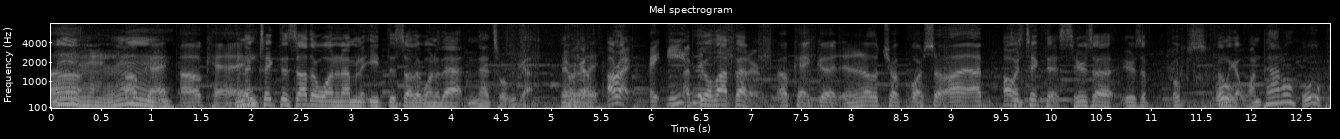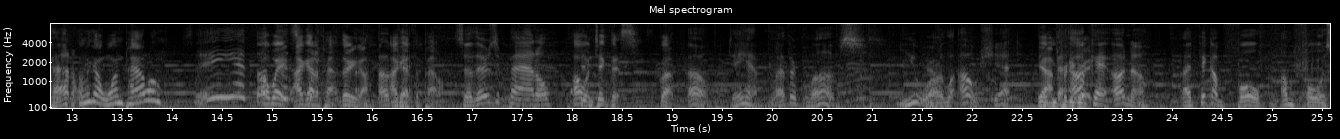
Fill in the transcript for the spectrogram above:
Uh, okay. Mm. Okay. And then take this other one, and I'm gonna eat this other one of that, and that's what we got. There we Okay. go. All right. Hey, eating I feel a lot better. okay, good. And another choke bar. So I. I'm Oh, and take this. Here's a here's a. Oops. I only got one paddle. Ooh, paddle. Only got one paddle. See, I thought Oh wait, I got a paddle. There you go. I got the paddle. So there's a paddle. Oh, and take this glove. Oh, damn, leather gloves. You are. Lo- oh shit. Yeah, I'm pretty great. Okay. Oh no. I think I'm full. I'm full of.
